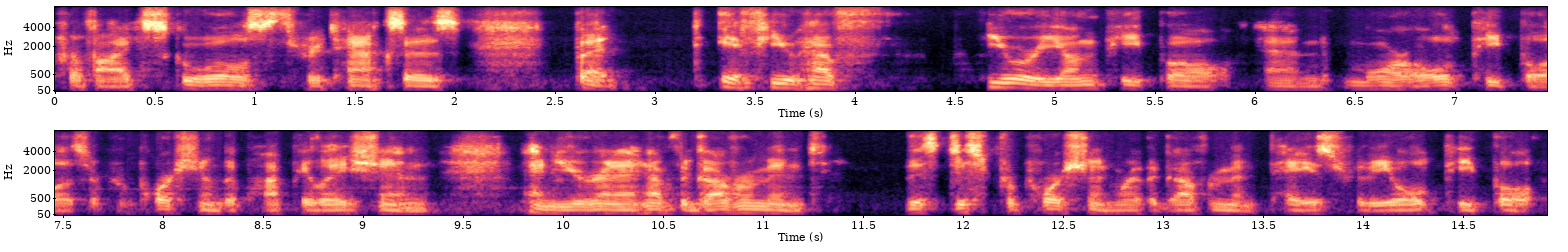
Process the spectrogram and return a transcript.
provides schools through taxes. But if you have fewer young people and more old people as a proportion of the population, and you're going to have the government this disproportion where the government pays for the old people,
